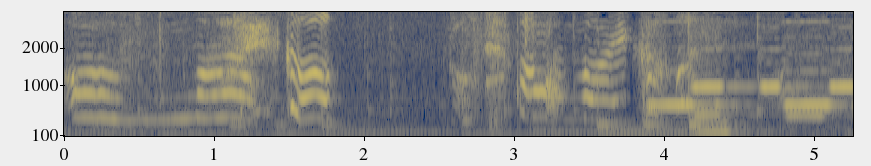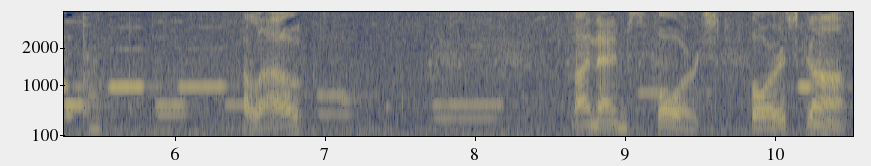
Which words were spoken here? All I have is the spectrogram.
오 마이 갓. 오 마이 갓. Hello. My name's Forrest. Forrest Gump.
